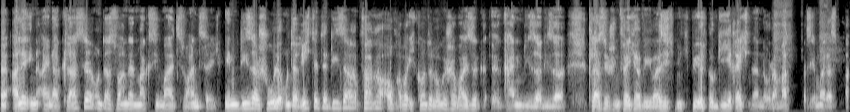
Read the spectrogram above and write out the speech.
Äh, alle in einer Klasse und das waren dann maximal 20. In dieser Schule unterrichtete dieser Pfarrer auch, aber ich konnte logischerweise äh, keinem dieser, dieser klassischen Fächer, wie weiß ich nicht, Biologie, Rechnen oder Mathe, was immer das war,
